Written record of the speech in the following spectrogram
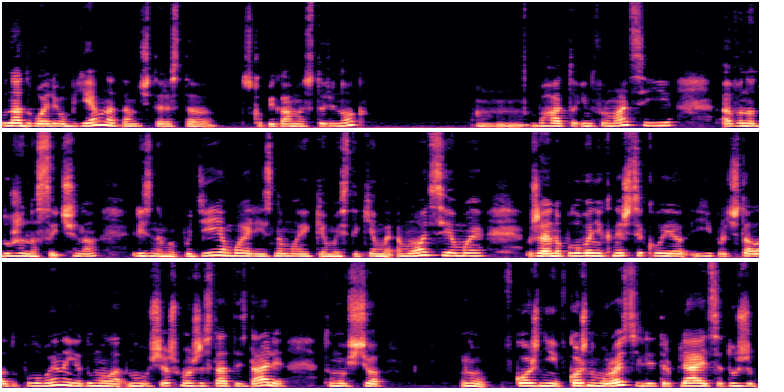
Вона доволі об'ємна, там 400 з копійками сторінок. Багато інформації, е, вона дуже насичена різними подіями, різними якимись такими емоціями. Вже на половині книжці, коли я її прочитала до половини, я думала, ну що ж може статись далі, тому що ну, в, кожній, в кожному розділі трапляється дуже,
